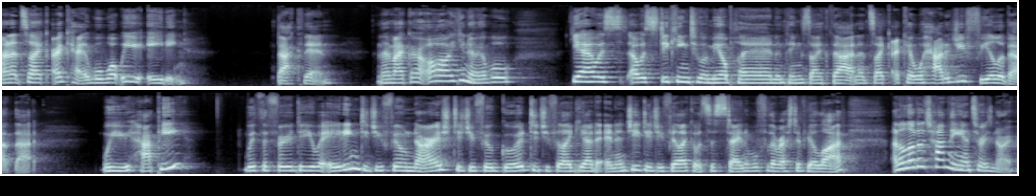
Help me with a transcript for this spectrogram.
And it's like, okay, well, what were you eating back then? And they might go, oh, you know, well, yeah, I was I was sticking to a meal plan and things like that. And it's like, okay, well, how did you feel about that? Were you happy with the food that you were eating? Did you feel nourished? Did you feel good? Did you feel like you had energy? Did you feel like it was sustainable for the rest of your life? And a lot of the time, the answer is no.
